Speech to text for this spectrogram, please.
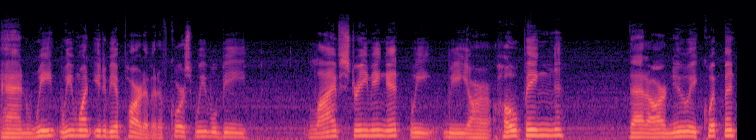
and we we want you to be a part of it. Of course, we will be live streaming it. We we are hoping that our new equipment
